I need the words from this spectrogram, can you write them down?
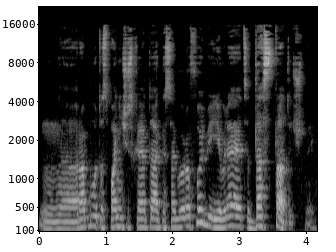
работа с панической атакой с агорафобией является достаточной.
